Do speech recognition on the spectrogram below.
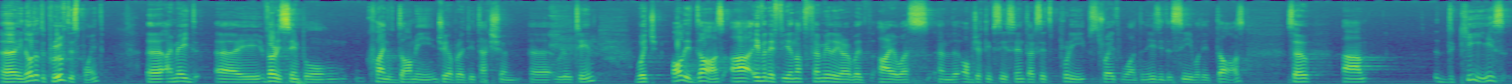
Uh, in order to prove this point, uh, I made a very simple kind of dummy jailbreak detection uh, routine, which all it does, uh, even if you're not familiar with iOS and the Objective-C syntax, it's pretty straightforward and easy to see what it does. So um, the keys,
